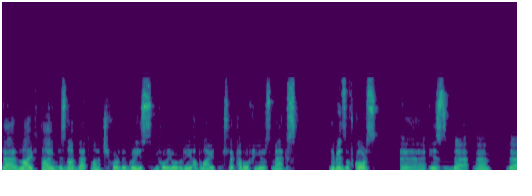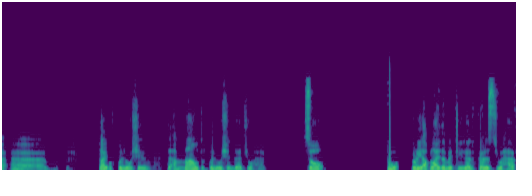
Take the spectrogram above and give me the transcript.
the lifetime is not that much for the grease before you reapply it. It's like a couple of years max. Depends, of course, is the um, the uh, type of pollution, the amount of pollution that you have. So to reapply the material, first you have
